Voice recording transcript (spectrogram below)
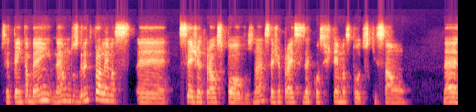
você tem também, né, um dos grandes problemas, é, seja para os povos, né, seja para esses ecossistemas todos que são, né,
